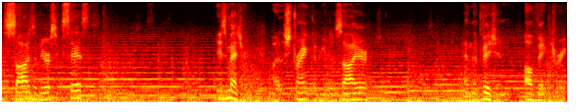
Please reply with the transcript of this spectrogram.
The size of your success is measured by the strength of your desire and the vision of victory.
